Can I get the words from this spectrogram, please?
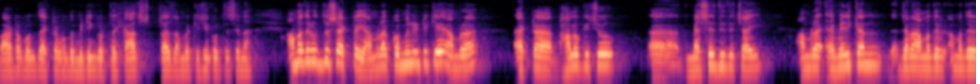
বারোটা পর্যন্ত একটা পর্যন্ত মিটিং করতে হয়, কাজ টাজ আমরা কিছুই করতেছি না। আমাদের উদ্দেশ্য একটাই, আমরা কমিউনিটিকে আমরা একটা ভালো কিছু মেসেজ দিতে চাই। আমরা আমেরিকান যারা আমাদের আমাদের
